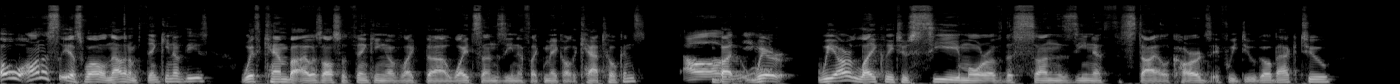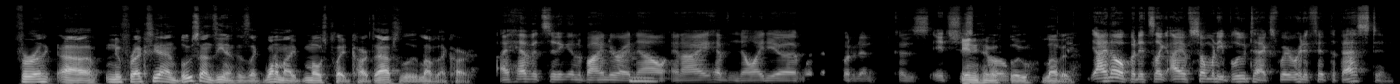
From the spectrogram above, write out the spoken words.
Oh, honestly, as well, now that I'm thinking of these, with Kemba, I was also thinking of like the White Sun Zenith, like make all the cat tokens. Oh, but yeah. we're we are likely to see more of the Sun Zenith style cards if we do go back to for uh New Phyrexia and Blue Sun Zenith is like one of my most played cards. I absolutely love that card. I have it sitting in a binder right Mhm. now, and I have no idea what to put it in because it's just Anything so- with blue, love it. I know, but it's like I have so many blue decks. Where would it fit the best in?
